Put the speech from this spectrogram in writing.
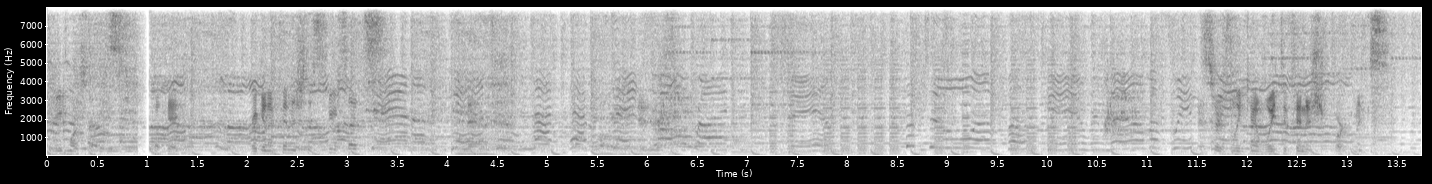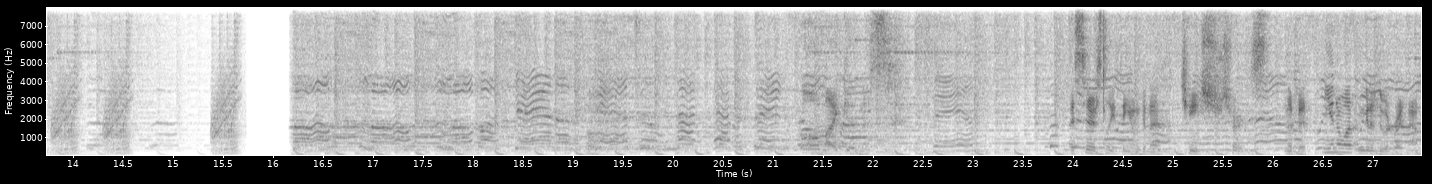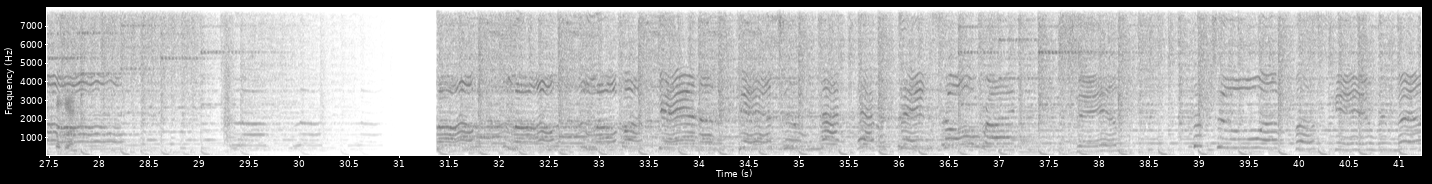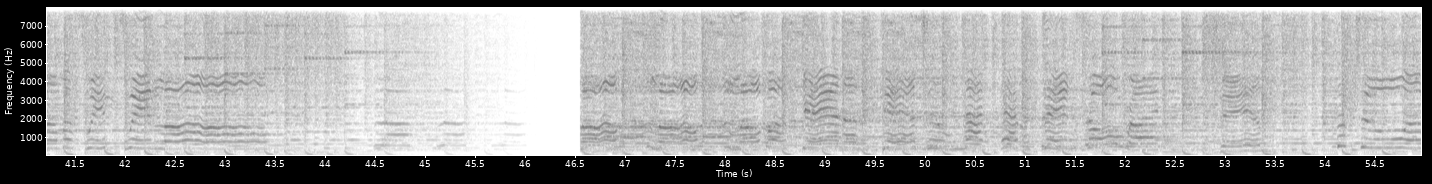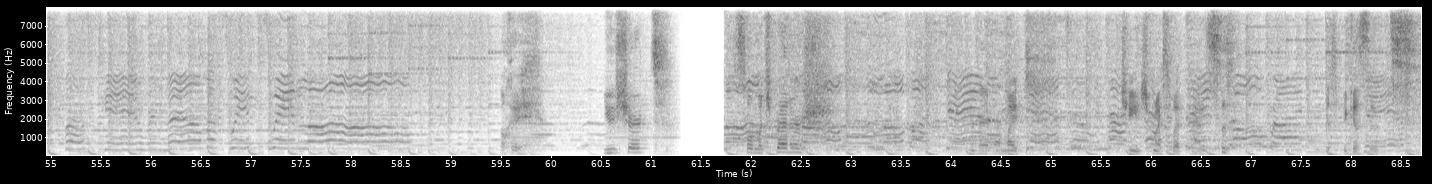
Three more sets. Okay. We're gonna finish this three sets. And then oh. I seriously can't wait to finish 4th Mix. Seriously think I'm gonna change shirts in a bit. You know what? I'm gonna do it right now. Hold on. Better. I, I might change my sweatpants. Just because it's.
